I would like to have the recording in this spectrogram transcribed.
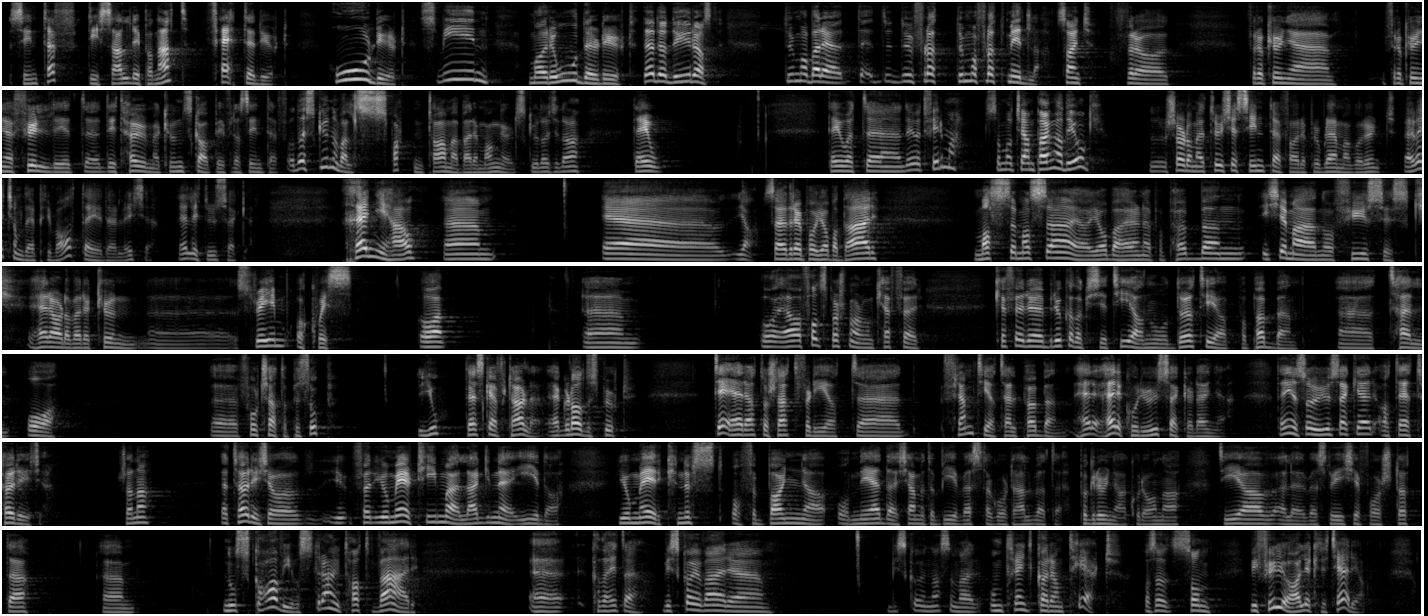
Sintef. De selger de på nett. Fette dyrt. Hordyrt. Svin. Maroderdyrt. Det er det dyreste. Du må bare du, du, flytt, du må flytte midler sant? For å, for å kunne for å kunne fylle ditt, ditt haug med kunnskap fra Sintef. Og det skulle vel svarten ta meg bare mangel, skulle det ikke da? Det er jo, det er jo, et, det er jo et firma som må tjene penger, de òg. Sjøl om jeg tror ikke Sintef har problemer med å gå rundt. Jeg vet ikke om det er privateide eller ikke. Jeg er litt usikker. Anyhow um, jeg, ja, Så jeg drev på og jobba der. Masse, masse. Jeg har jobba her nede på puben. Ikke med noe fysisk. Her har det vært kun uh, stream og quiz. Og, um, og jeg har fått spørsmål om hvorfor Hvorfor uh, bruker dere ikke tida nå, dødtida på puben, uh, til å fortsette å pusse opp? Jo, det skal jeg fortelle. Jeg er glad du spurte. Det er rett og slett fordi at fremtida til puben her, her, er hvor usikker den er. Den er så usikker at jeg tør ikke. Skjønner? Jeg tør ikke å For jo mer timer jeg legger ned i det, jo mer knust og forbanna og nede kommer til å bli hvis det går til helvete pga. koronatida, eller hvis du ikke får støtte. Um, nå skal vi jo strengt tatt være uh, Hva det heter Vi skal jo være Vi skal jo nesten være omtrent garantert. Altså sånn Vi fyller jo alle kriteriene.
